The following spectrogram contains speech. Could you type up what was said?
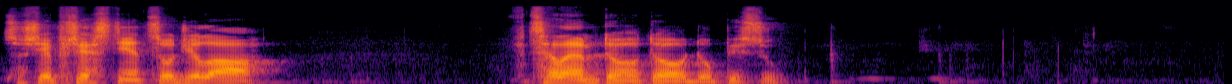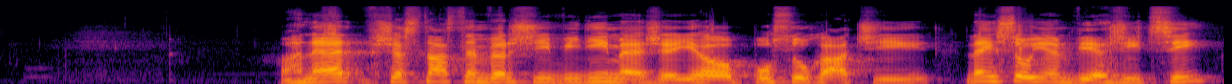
Což je přesně, co dělá v celém tohoto dopisu. Hned v 16. verši vidíme, že jeho posluchači nejsou jen věřící,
